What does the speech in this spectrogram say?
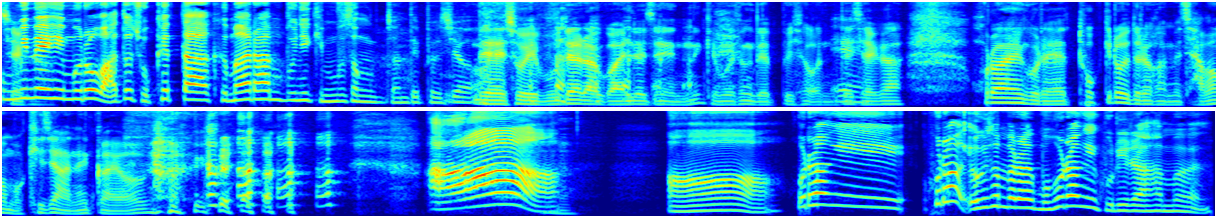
국민의힘으로 와도 좋겠다 그 말 한 분이 김무성 전 대표죠. 네, 저희 무대라고 알려져 있는 김무성 대표셨는데 네. 제가 호랑이 굴에 토끼로 들어가면 잡아먹히지 않을까요? 아, 네. 아 호랑이 호랑 여기서 말하면 뭐 호랑이 굴이라 하면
